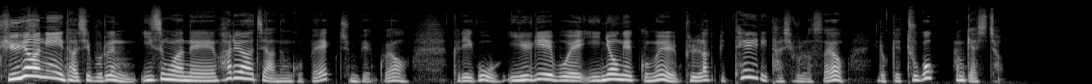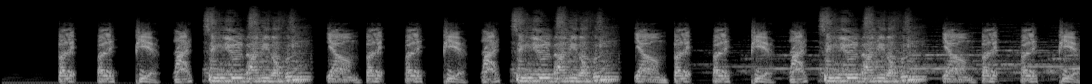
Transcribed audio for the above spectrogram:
규현이 다시 부른 이승환의 화려하지 않은 고백 준비했고요. 그리고 일기예보의 인형의 꿈을 블락비 테일이 다시 불렀어요. 이렇게 두 곡 함께 하시죠. 빨리 빨리 피어 라이 생률 밤이 높은 야음 빨리 빨리 피어 라이 생률 밤이 높은 야음 빨리 빨리 피어 라이 생률 밤이 높은 야음 빨리 빨리 피어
